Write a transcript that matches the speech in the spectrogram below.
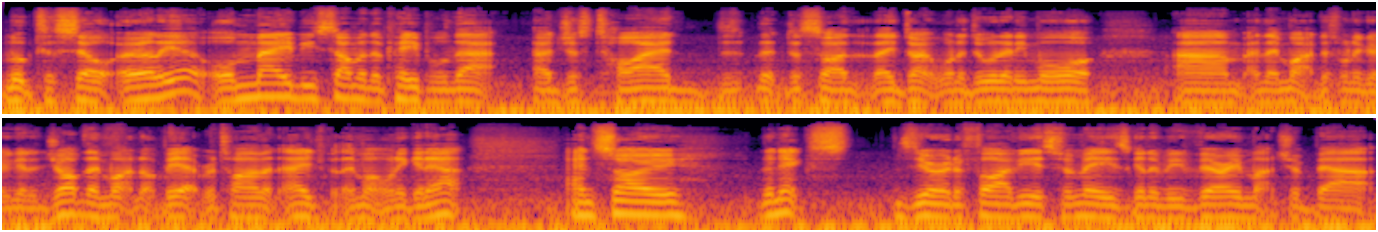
look to sell earlier, or maybe some of the people that are just tired that decide that they don't want to do it anymore, um, and they might just want to go get a job. They might not be at retirement age, but they might want to get out. And so the next zero to five years for me is going to be very much about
